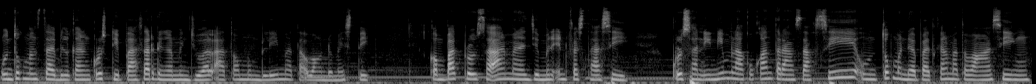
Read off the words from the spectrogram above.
untuk menstabilkan kurs di pasar dengan menjual atau membeli mata uang domestik. Keempat, perusahaan manajemen investasi. Perusahaan ini melakukan transaksi untuk mendapatkan mata uang asing.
